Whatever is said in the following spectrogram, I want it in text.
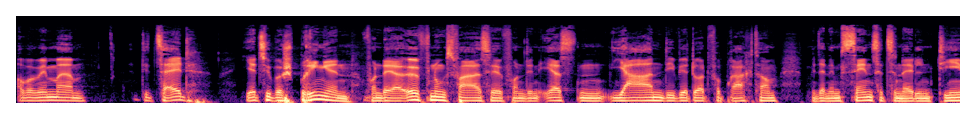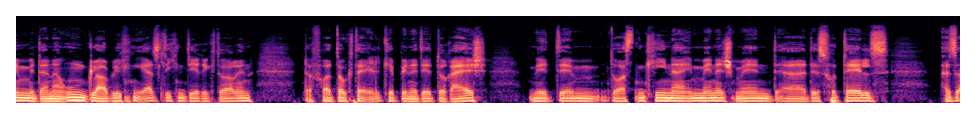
Aber wenn man die Zeit jetzt überspringen von der Eröffnungsphase, von den ersten Jahren, die wir dort verbracht haben, mit einem sensationellen Team, mit einer unglaublichen ärztlichen Direktorin, der Frau Dr. Elke Benedetto Reisch, mit dem Thorsten Kiener im Management äh, des Hotels. Also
